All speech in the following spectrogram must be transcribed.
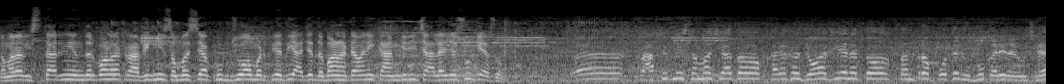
તમારા વિસ્તારની અંદર પણ ટ્રાફિકની સમસ્યા ખૂબ જોવા મળતી હતી. આજે દબાણ હટાવવાની કામગીરી ચાલે છે. શું કહેશો? ટ્રાફિકની સમસ્યા તો ખરેખર જોવા જઈએ ને તો તંત્ર પોતે જ ઊભું કરી રહ્યું છે.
